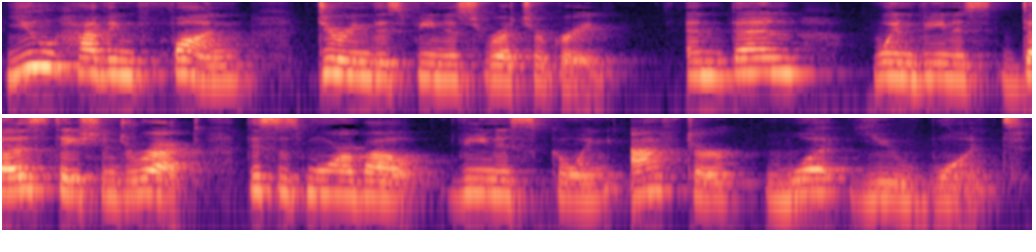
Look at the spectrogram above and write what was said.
you having fun during this Venus retrograde. And then when Venus does station direct, this is more about Venus going after what you want.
